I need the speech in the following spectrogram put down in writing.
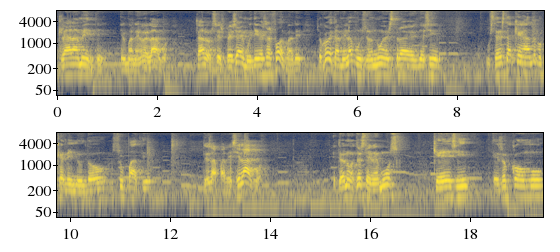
claramente el manejo del agua. Claro, se expresa de muy diversas formas. Yo creo que también la función nuestra es decir, usted está quejando porque le inundó su patio, entonces aparece el agua. Entonces nosotros tenemos que decir eso como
